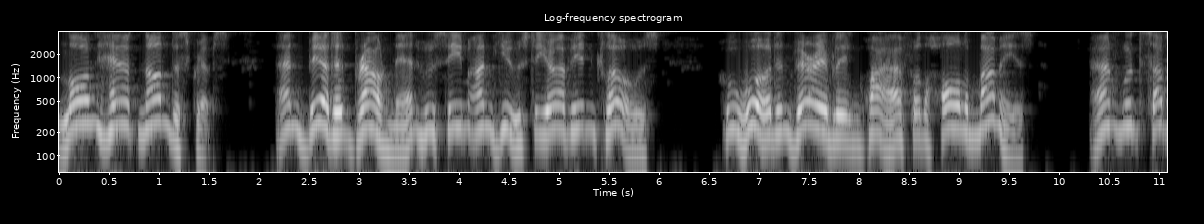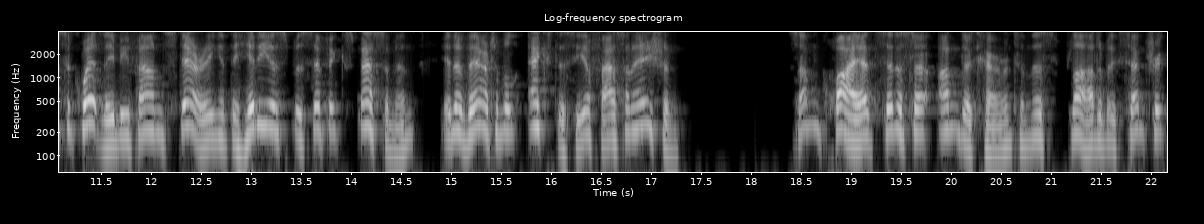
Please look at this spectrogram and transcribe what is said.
long haired nondescripts, and bearded brown men who seem unused to European clothes, who would invariably inquire for the Hall of Mummies, and would subsequently be found staring at the hideous specific specimen in a veritable ecstasy of fascination. Some quiet, sinister undercurrent in this flood of eccentric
